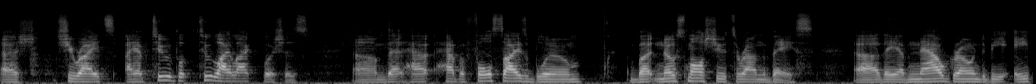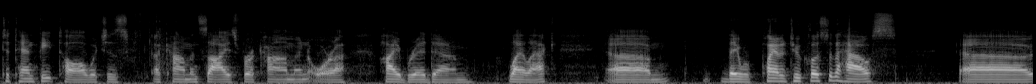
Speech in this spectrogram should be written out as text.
Uh, sh- she writes, I have two, two lilac bushes um, that ha- have a full size bloom, but no small shoots around the base. Uh, they have now grown to be 8 to 10 feet tall, which is a common size for a common or a hybrid um, lilac. Um, they were planted too close to the house. Uh,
